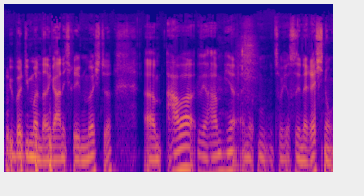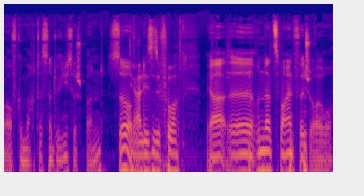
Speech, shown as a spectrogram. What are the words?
über die man dann gar nicht reden möchte. Ähm, aber wir haben hier eine, jetzt habe ich auch so eine Rechnung aufgemacht. Das ist natürlich nicht so spannend. So. Ja, lesen Sie vor. Ja, äh, 142 Euro.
